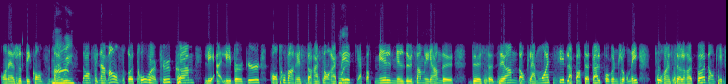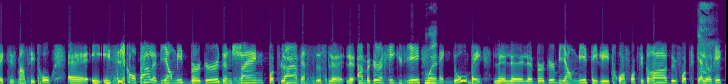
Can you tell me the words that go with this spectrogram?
on ajoute des condiments. Ben Donc finalement, on se retrouve un peu comme les, les burgers qu'on trouve en restauration rapide, qui apportent 1000, 1200 mg de, de sodium. Donc la moitié de la part totale pour une journée pour un seul repas. Donc effectivement, c'est trop. Euh, et, et, si je compare le Beyond Meat Burger d'une chaîne populaire versus le, le hamburger régulier McDo, ben le, le, le, burger Beyond Meat il est trois fois plus gras, deux fois plus calorique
